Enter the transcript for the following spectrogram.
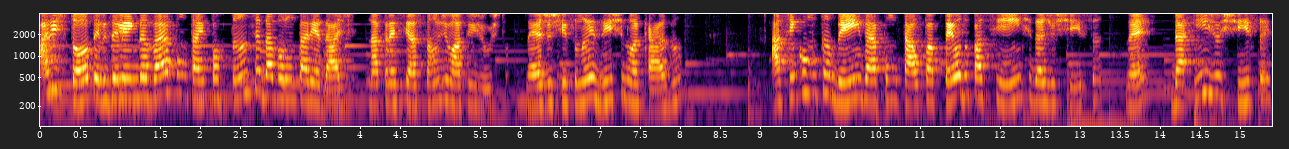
Aristóteles ele ainda vai apontar a importância da voluntariedade na apreciação de um ato injusto. Né? A justiça não existe no acaso. Assim como também vai apontar o papel do paciente da justiça, né? da injustiça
